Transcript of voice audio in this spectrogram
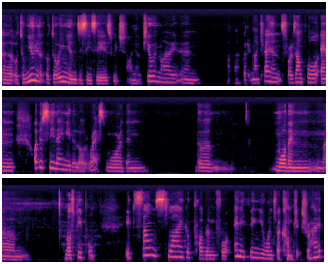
uh, autoimmune, autoimmune diseases, which I know a few in my and I've got in my clients, for example, and obviously they need a lot of rest more than the more than um, most people. It sounds like a problem for anything you want to accomplish, right?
